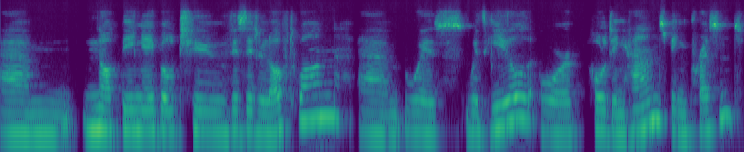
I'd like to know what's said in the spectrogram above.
um, not being able to visit a loved one um, with with ill or holding hands, being present.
